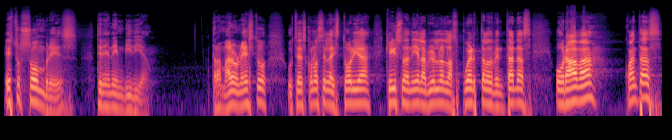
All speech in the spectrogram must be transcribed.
Estos hombres tenían envidia tramaron esto. Ustedes conocen la historia. ¿Qué hizo Daniel? Abrió las puertas, las ventanas, oraba. ¿Cuántas?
